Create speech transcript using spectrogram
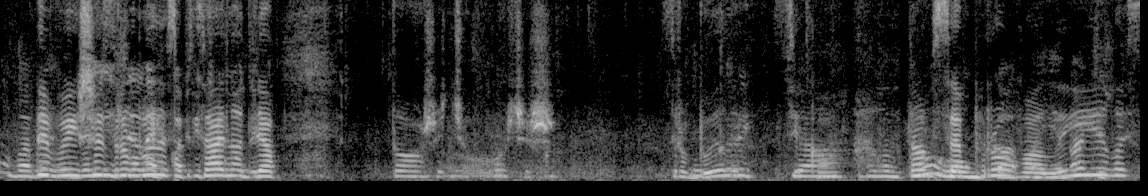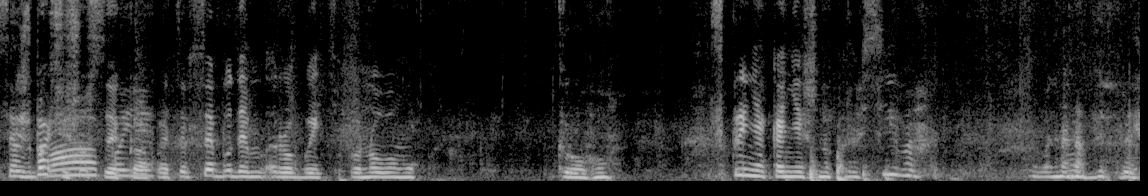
Ну, бабі, Диви, ще зробили спеціально для пташечок. Хочеш? Зробили. Цікаво. Там все провалилося, Ти ж бачиш, що все капає. Це все будемо робити по новому кругу. Скриня, звісно, красива. Вона нам не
